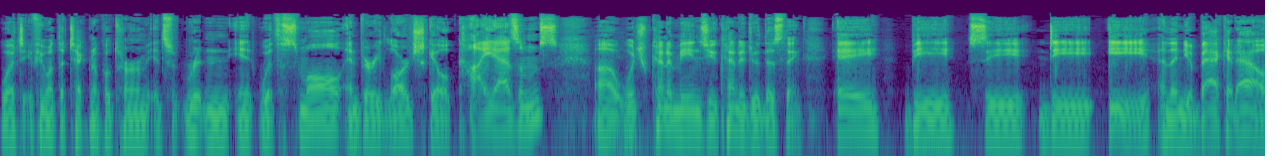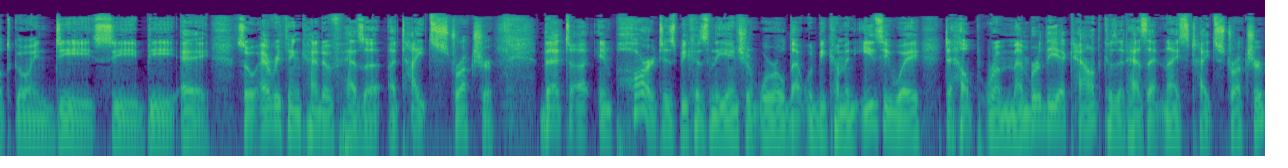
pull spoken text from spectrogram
What, if you want the technical term, it's written in, with small and very large scale chiasms, uh, which kind of means you kind of do this thing. A, B, C, D, E, and then you back it out going D, C, B, A. So everything kind of has a, a tight structure. That uh, in part is because in the ancient world that would become an easy way to help remember the account because it has that nice tight structure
